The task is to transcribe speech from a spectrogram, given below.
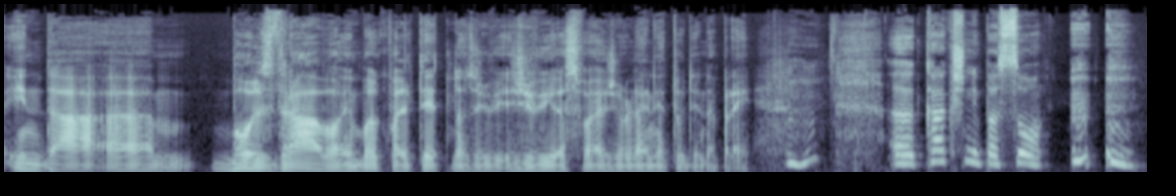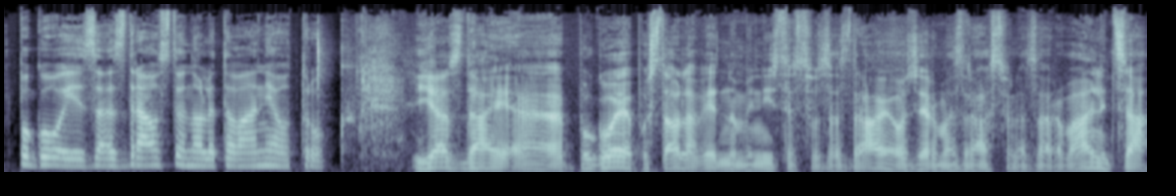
in da um, bolj zdravo in bolj kvalitetno živijo svoje življenje tudi naprej. -huh. uh, kakšni pa so pogoji za zdravstveno letovanje otrok? Ja, zdaj uh, pogoje postavlja vedno Ministrstvo za zdravje oziroma zdravstvena zavarovalnica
